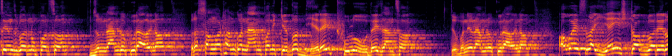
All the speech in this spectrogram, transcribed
चेन्ज गर्नुपर्छ। जुन राम्रो कुरा होइन र सङ्गठनको नाम पनि के त? धेरै ठुलो हुँदै जान्छ। त्यो पनि राम्रो कुरा होइन। अब यसलाई यहीँ स्टप गरेर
